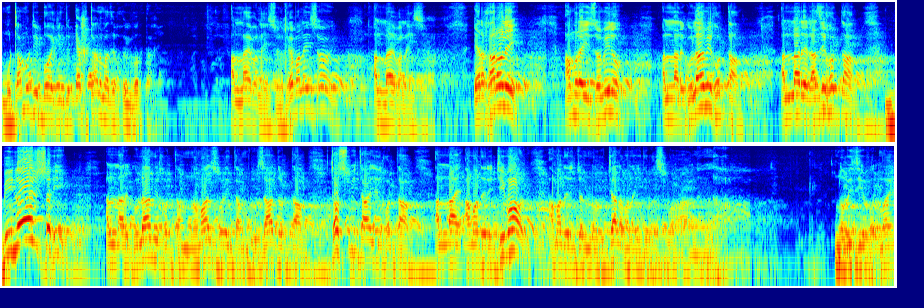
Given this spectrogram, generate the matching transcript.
মোটামুটি বয়, কিন্তু একটার মাঝে হৈবত থাকে। আল্লাহ বানাইছেন, কে বানাইছেন? আল্লাহ বানাইছেন। এর কারণে আমরা এই জমিনও আল্লাহর গোলামি করতাম, আল্লাহরে রাজি করতাম, বিনয়ের সহিত আল্লাহর গোলামি করতাম, নমাজ পড়িতাম, রোজা ধরতাম, তসবি তাইলিল করতাম, আল্লাহ আমাদের জীবন, আমাদের জন্য উজ্জ্বল বানাই দিব, সুবহানাল্লাহ। নবীজি ফরমায়,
